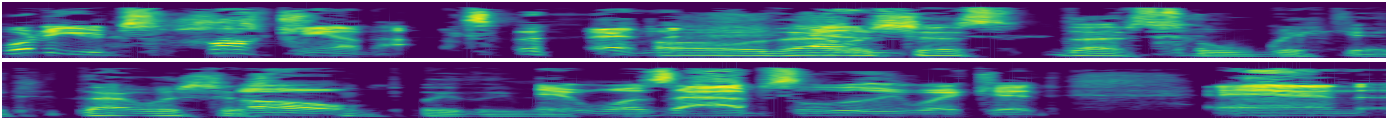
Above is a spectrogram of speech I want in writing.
What are you talking about? And- oh, that and- was just that's so wicked. That was just Oh, completely wicked. It was absolutely wicked. And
